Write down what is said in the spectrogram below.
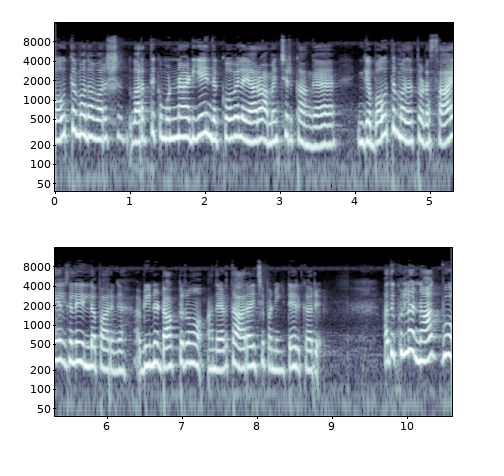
பௌத்த மதம் வருஷ வரத்துக்கு முன்னாடியே இந்த கோவிலை யாரோ அமைச்சிருக்காங்க. இங்கே பௌத்த மதத்தோட சாயல்களே இல்லை பாருங்கள் அப்படின்னு டாக்டரும் அந்த இடத்த ஆராய்ச்சி பண்ணிக்கிட்டே இருக்காரு. அதுக்குள்ளே நாக்போ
